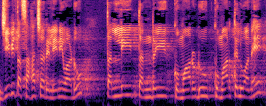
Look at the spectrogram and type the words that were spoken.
జీవిత సహచరి లేనివాడు తల్లి తండ్రి కుమారుడు కుమార్తెలు అనే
